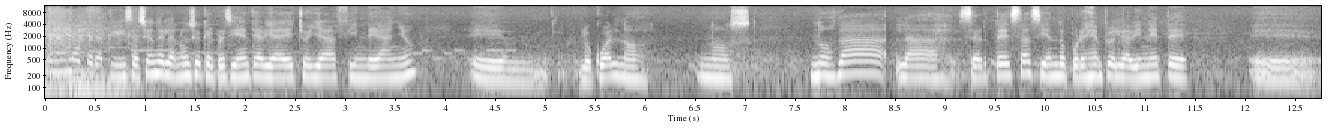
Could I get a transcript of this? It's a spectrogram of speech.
Es la operativización del anuncio que el presidente había hecho ya a fin de año, eh, lo cual nos, da la certeza, siendo por ejemplo el gabinete eh,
